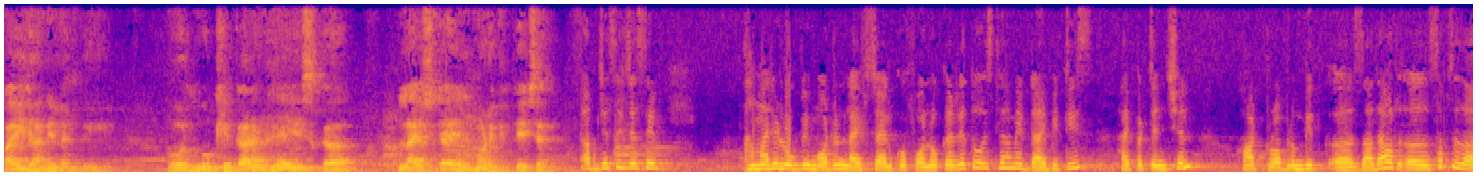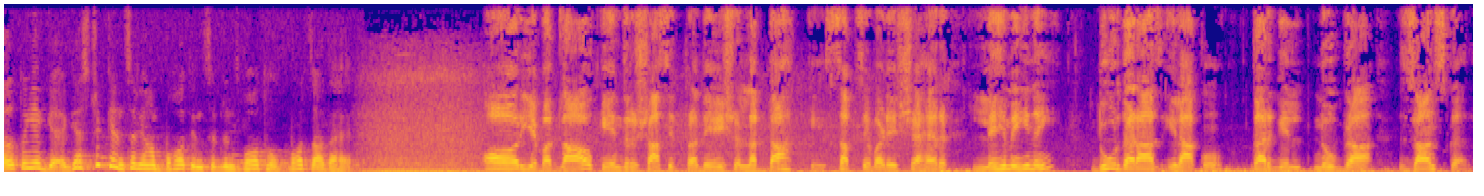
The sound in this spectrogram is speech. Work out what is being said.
पाई जाने लग गई और मुख्य कारण है इसका लाइफस्टाइल मॉडिफिकेशन अब जैसे जैसे हमारे लोग भी मॉडर्न लाइफस्टाइल को फॉलो कर रहे तो इसलिए हमें डायबिटीज़ हाइपरटेंशन हार्ट प्रॉब्लम भी ज़्यादा और सबसे ज़्यादा तो ये गैस्ट्रिक कैंसर यहाँ बहुत इंसिडेंस बहुत हो, बहुत ज़्यादा है। और ये बदलाव केंद्र शासित प्रदेश लद्दाख के सबसे बड़े शहर लेह में ही नहीं दूर दराज इलाकों, करगिल, नुब्रा जांस्कर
